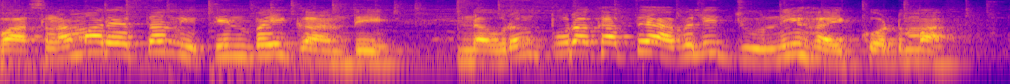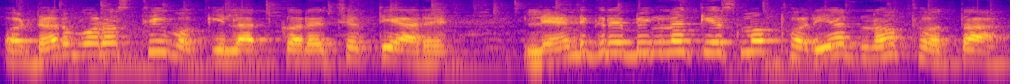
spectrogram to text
વાસણામાં રહેતા નીતિનભાઈ ગાંધી નવરંગપુરા ખાતે આવેલી જૂની હાઈકોર્ટમાં અઢાર વર્ષથી વકીલાત કરે છે ત્યારે લેન્ડ ગ્રેબિંગના કેસમાં ફરિયાદ ન થતાં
